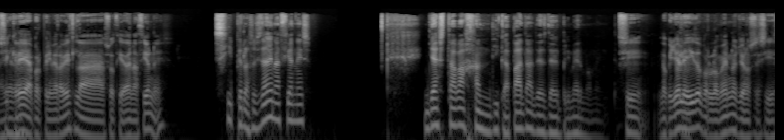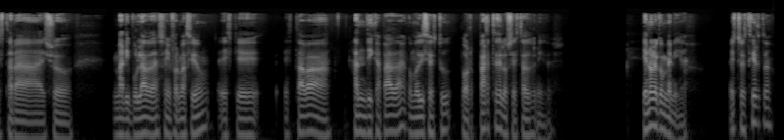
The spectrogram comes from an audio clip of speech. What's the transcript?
Se crea por primera vez la Sociedad de Naciones. Sí, pero la Sociedad de Naciones ya estaba handicapada desde el primer momento. Sí, lo que yo he leído, por lo menos, yo no sé si estará eso manipulada, esa información, es que estaba handicapada, como dices tú, por parte de los Estados Unidos. Que no le convenía. ¿Esto es cierto?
